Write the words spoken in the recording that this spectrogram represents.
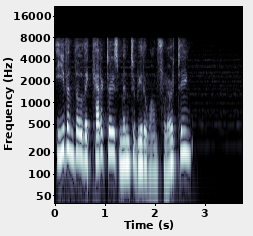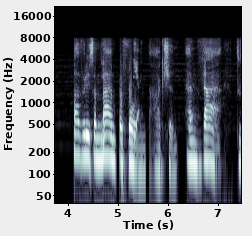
even though the character is meant to be the one flirting, but there is a man performing the action, and that to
